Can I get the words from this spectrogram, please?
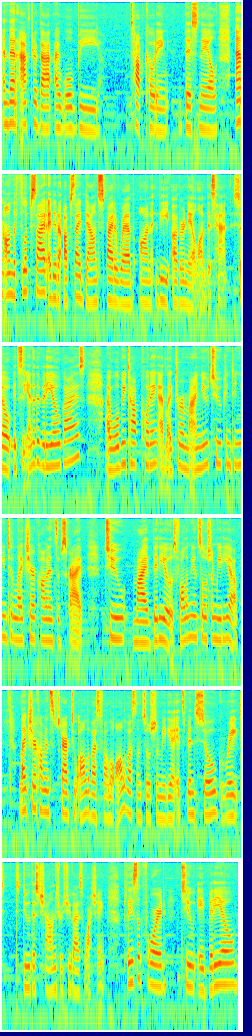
and then after that I will be top coating this nail. And on the flip side I did an upside down spider web on the other nail on this hand. So it's the end of the video guys. I will be top coating. I'd like to remind you to continue to like share comment and subscribe to my videos. Follow me on social media. Like share comment subscribe to all of us. Follow all of us on social media. It's been so great to do this challenge with you guys watching. Please look forward to a video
